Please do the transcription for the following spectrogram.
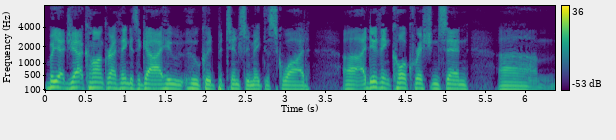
but yeah, Jack Conklin, I think, is a guy who who could potentially make the squad. Uh, I do think Cole Christiansen. Um,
